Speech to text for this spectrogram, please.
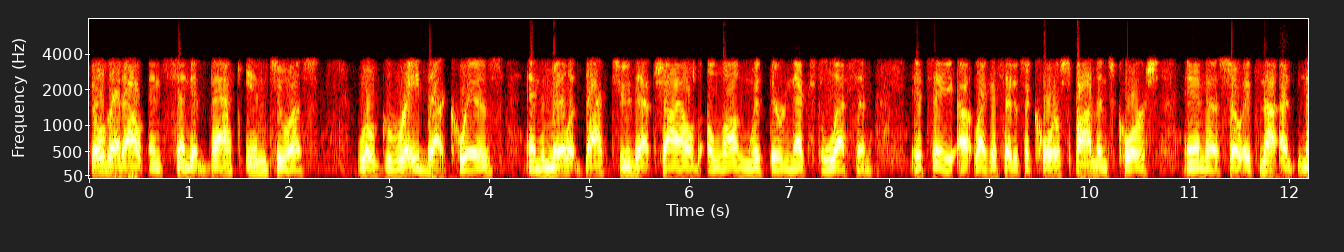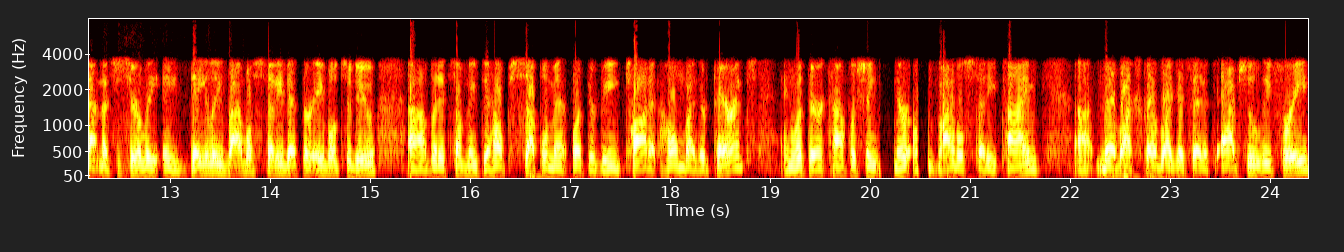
Fill that out and send it back into us will grade that quiz and mail it back to that child along with their next lesson. It's a, uh, like I said, it's a correspondence course, and uh, so it's not a, not necessarily a daily Bible study that they're able to do, uh, but it's something to help supplement what they're being taught at home by their parents and what they're accomplishing in their own Bible study time. Uh, Mailbox Club, like I said, it's absolutely free,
